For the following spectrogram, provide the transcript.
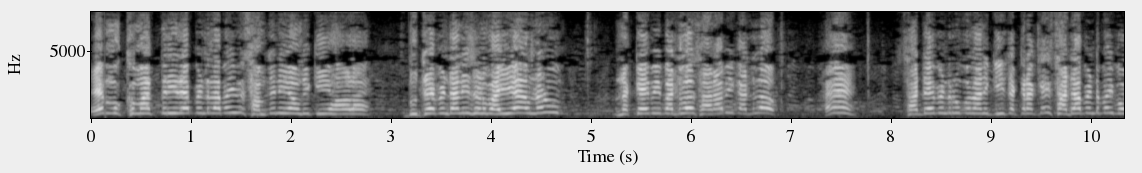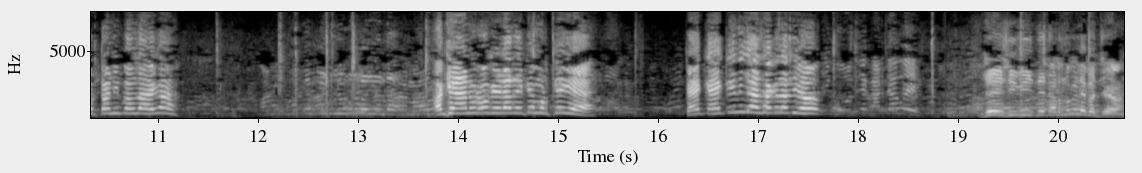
ਇਹ ਮੁੱਖ ਮੰਤਰੀ ਦੇ ਪਿੰਡ ਦਾ ਬਈ ਸਮਝ ਨਹੀਂ ਆਉਂਦੀ ਕੀ ਹਾਲ ਹੈ। ਦੂਜੇ ਪਿੰਡਾਂ ਦੀ ਸੁਣਵਾਈ ਹੈ, ਉਹਨਾਂ ਨੂੰ ਨੱਕੇ ਵੀ ਵੱਢ ਲਓ, ਸਾਰਾ ਵੀ ਕੱਢ ਲਓ। ਹੈ? ਸਾਡੇ ਪਿੰਡ ਨੂੰ ਪਤਾ ਨਹੀਂ ਕੀ ਚੱਕਰ ਆ ਕਿ ਸਾਡਾ ਪਿੰਡ ਬਈ ਵੋਟਾਂ ਨਹੀਂ ਪਾਉਂਦਾ ਹੈਗਾ। ਆ ਗਿਆਨ ਉਰੋਂ ਗੇੜਾ ਦੇ ਕੇ ਮੁੜ ਕੇ ਗਿਆ। ਕਹਿ ਕਹਿ ਕੇ ਨਹੀਂ ਜਾ ਸਕਦਾ ਸੀ ਉਹ। ਜੇਸੀਬੀ ਤੇ ਚੜਨ ਵੇਲੇ ਵੱਜਿਆ?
